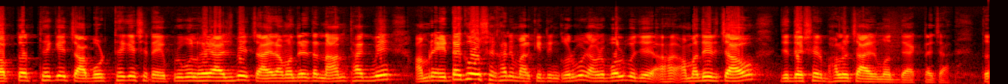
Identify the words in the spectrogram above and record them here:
দপ্তর থেকে, চা বোর্ড থেকে সেটা অ্যাপ্রুভাল হয়ে আসবে, চায়ের আমাদের একটা নাম থাকবে, আমরা এটাকেও সেখানে মার্কেটিং করব, আমরা বলব যে আমাদের চাও যে দেশের ভালো চায়ের মধ্যে একটা চা। তো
